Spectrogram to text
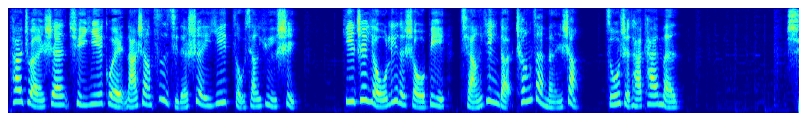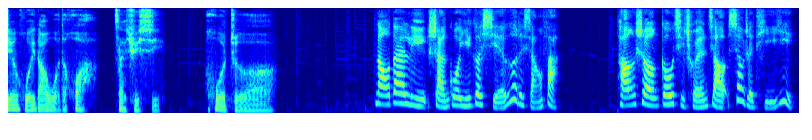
他转身去衣柜拿上自己的睡衣，走向浴室，一只有力的手臂强硬的撑在门上，阻止他开门。先回答我的话，再去洗，或者……脑袋里闪过一个邪恶的想法，唐胜勾起唇角，笑着提议：“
